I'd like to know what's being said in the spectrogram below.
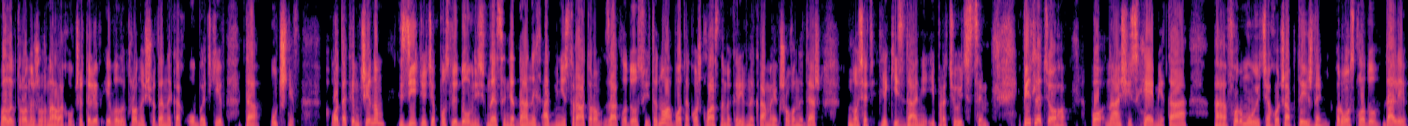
в електронних журналах у вчителів і в електронних щоденниках у батьків та учнів. Отаким чином здійснюється послідовність внесення даних адміністратором закладу освіти, ну або також класними керівниками, якщо вони теж вносять якісь дані і працюють з цим. Після цього по нашій схемі та е, формується хоча б тиждень розкладу. Далі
